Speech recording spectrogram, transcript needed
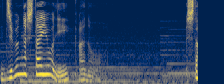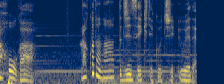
自分がしたいようにあのした方が楽だなって人生生きていくうち上で。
